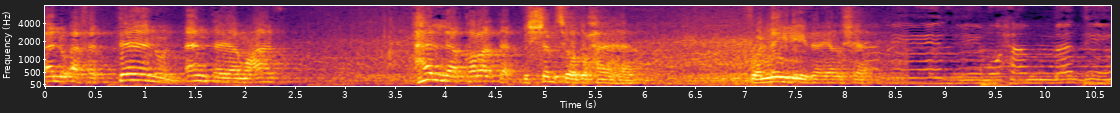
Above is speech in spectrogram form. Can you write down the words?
قال له أفتان أنت يا معاذ؟ هلا قرأت بالشمس وضحاها والليل إذا يغشى محمد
